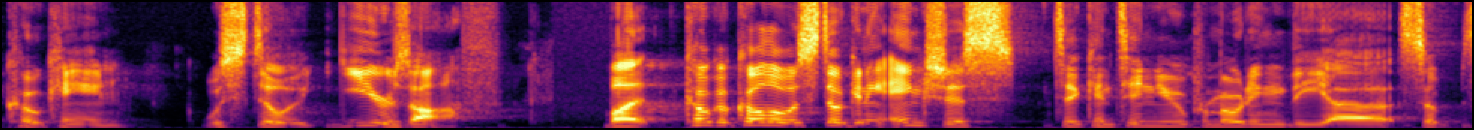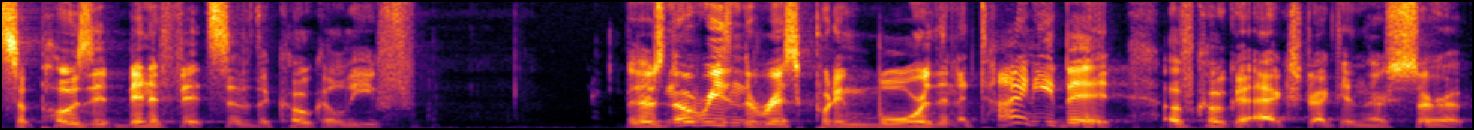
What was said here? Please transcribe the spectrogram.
cocaine was still years off. But Coca Cola was still getting anxious to continue promoting the uh, su- supposed benefits of the coca leaf. But there's no reason to risk putting more than a tiny bit of coca extract in their syrup,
